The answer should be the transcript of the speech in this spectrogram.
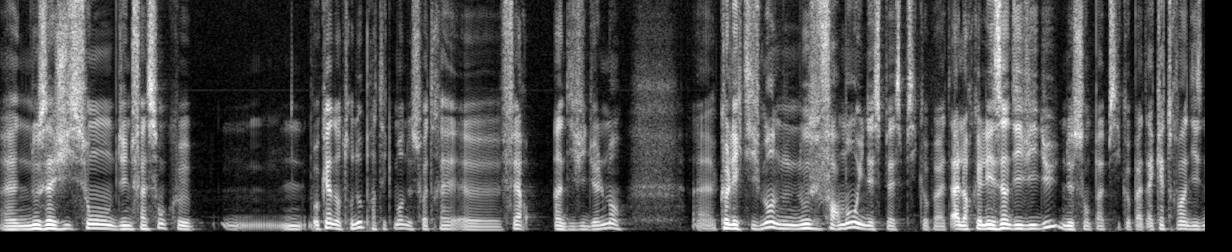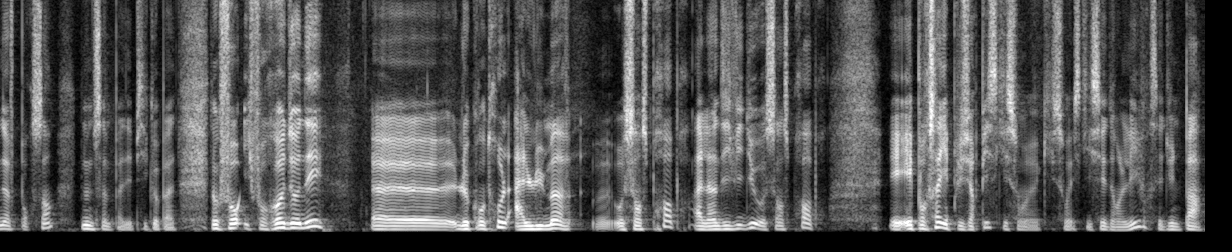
nous agissons d'une façon que mm, aucun d'entre nous pratiquement ne souhaiterait faire individuellement. Euh, collectivement, nous, formons une espèce psychopathe, alors que les individus ne sont pas psychopathes. À 99%, nous ne sommes pas des psychopathes. Donc il faut redonner euh, le contrôle à l'humain euh, au sens propre, à l'individu au sens propre. Et, et pour ça, il y a plusieurs pistes qui sont, qui sont esquissées dans le livre. C'est d'une part,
